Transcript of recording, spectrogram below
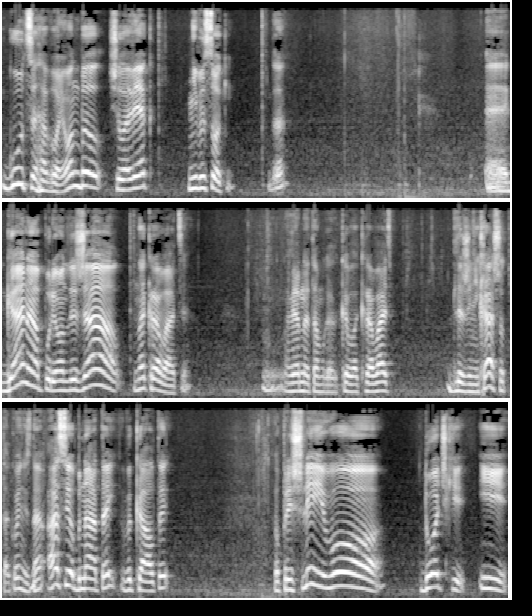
Гуцаговой, он был человек невысокий, да? Э, Гана Апури, он лежал на кровати, наверное, там кровать для жениха, что-то такое, не знаю. Асиобнатой, выкалтой, то пришли его дочки и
